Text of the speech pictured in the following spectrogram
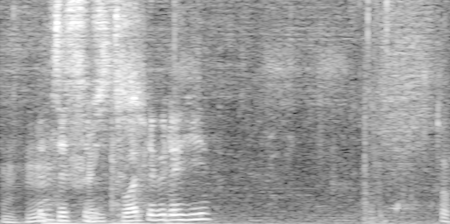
Mhm, jetzt setzt du das zweite wieder hier. So.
